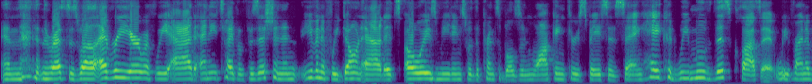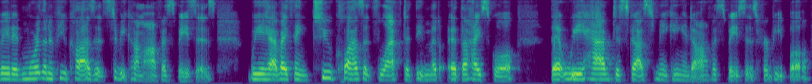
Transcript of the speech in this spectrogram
and, the rest as well. Every year, if we add any type of position, and even if we don't add, it's always meetings with the principals and walking through spaces saying, Hey, could we move this closet? We've renovated more than a few closets to become office spaces. We have, I think, two closets left at the middle, at the high school that we have discussed making into office spaces for people.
